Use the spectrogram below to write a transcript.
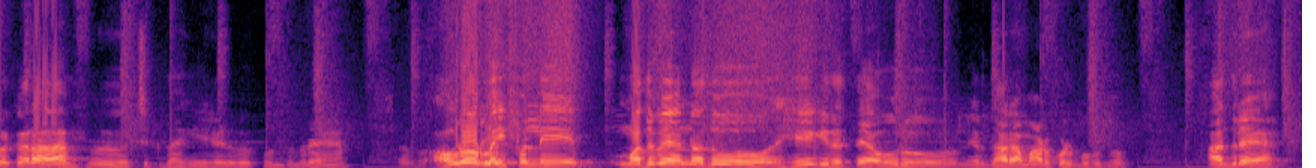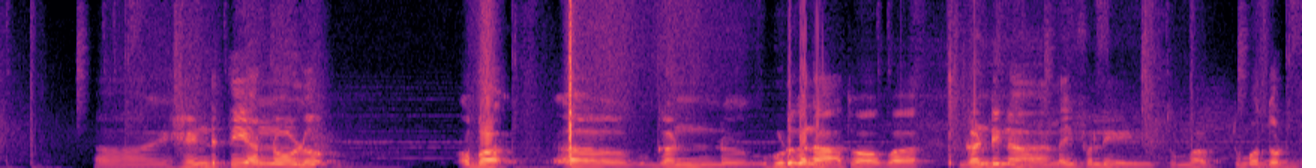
ಪ್ರಕಾರ ಚಿಕ್ಕದಾಗಿ ಹೇಳಬೇಕು ಅಂತಂದ್ರೆ ಅವ್ರವ್ರ ಲೈಫಲ್ಲಿ ಮದುವೆ ಅನ್ನೋದು ಹೇಗಿರುತ್ತೆ ಅವರು ನಿರ್ಧಾರ ಮಾಡ್ಕೊಳ್ಬಹುದು. ಆದರೆ ಹೆಂಡತಿ ಅನ್ನೋಳು ಒಬ್ಬ ಗಂಡ, ಹುಡುಗನ ಅಥವಾ ಒಬ್ಬ ಗಂಡಿನ ಲೈಫಲ್ಲಿ ತುಂಬ ತುಂಬ ದೊಡ್ಡ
